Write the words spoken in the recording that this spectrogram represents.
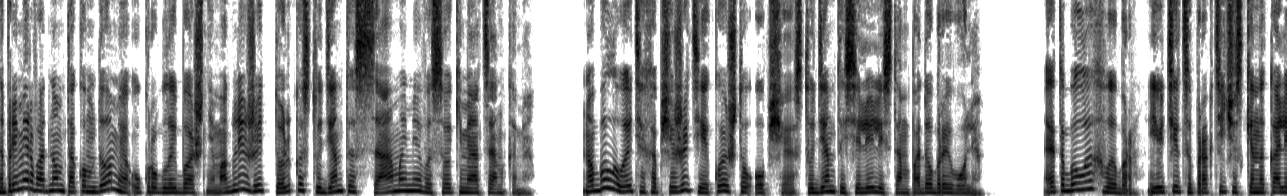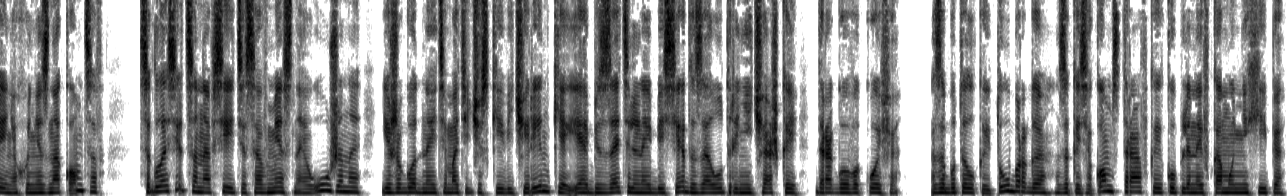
Например, в одном таком доме у круглой башни могли жить только студенты с самыми высокими оценками. Но было у этих общежитий кое-что общее. Студенты селились там по доброй воле. Это был их выбор — ютиться практически на коленях у незнакомцев, согласиться на все эти совместные ужины, ежегодные тематические вечеринки и обязательные беседы за утренней чашкой дорогого кофе — за бутылкой Туборга, за косяком с травкой, купленной в коммуне Хиппе,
